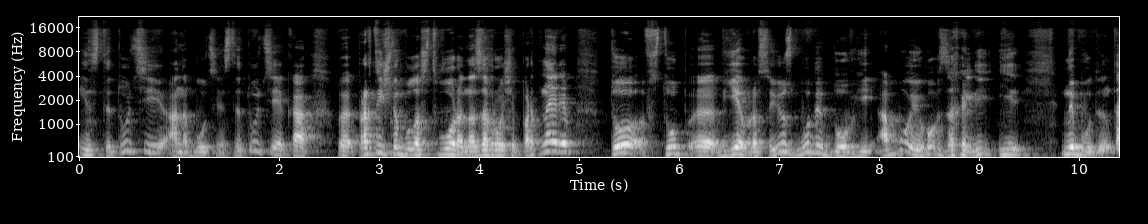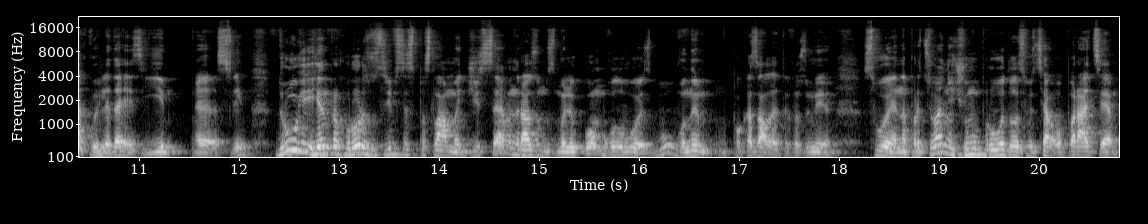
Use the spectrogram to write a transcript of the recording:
інституції, а НАБУ це інституція, яка е, практично була створена за гроші партнерів, то вступ е, в Євросоюз буде довгий, або його взагалі і не буде. Ну так виглядає з її е, слів. Другий генпрокурор зустрівся з послами G7 разом з Малюком, головою СБУ. Вони показали, так розумію, своє напрацювання. Чому проводилася ця операція,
